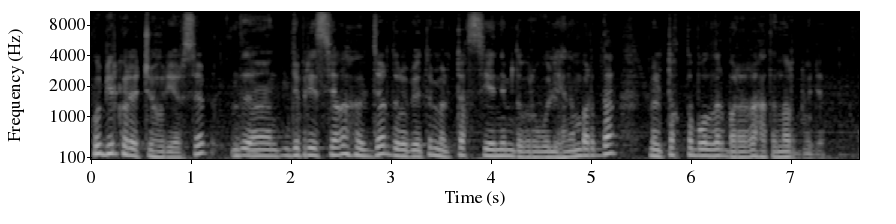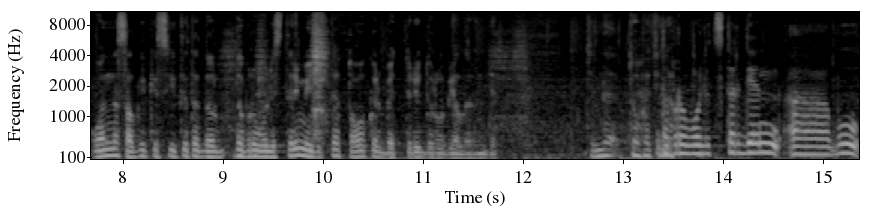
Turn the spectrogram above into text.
Бұл бір көрәтші хөрерсіп, депрессияға хылжар дұрубеті мүлтақ сенім доброволихінен барда, мүлтақ та болар барары хатанар дуден. Онна салғы кеситі та доброволистері медикте тоғы көрбеттері дұрубияларын ден. Тені тоға тені Доброволецтерден а, бу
